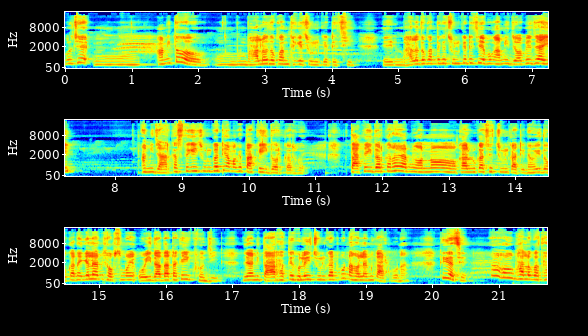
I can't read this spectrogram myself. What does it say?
বলছে আমি তো ভালো দোকান থেকে চুল কেটেছি। এই ভালো দোকান থেকে চুল কেটেছি এবং আমি জবে যাই, আমি যার কাছ থেকেই চুল কাটি, আমাকে তাকেই দরকার হয়। তাকেই দরকার হয় আমি অন্য কারুর কাছে চুল কাটি না। ওই দোকানে গেলে আমি সবসময় ওই দাদাটাকেই খুঁজি যে আমি তার হাতে হলেই চুল কাটবো, না হলে আমি কাটবো না। ঠিক আছে? হোক, ভালো কথা।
